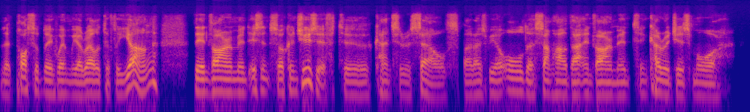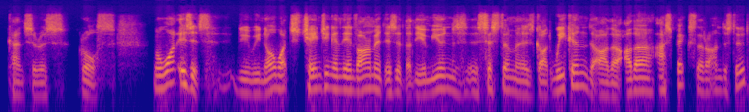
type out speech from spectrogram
That possibly when we are relatively young, the environment isn't so conducive to cancerous cells, but as we are older, somehow that environment encourages more cancerous growth. Well, what is it? Do we know what's changing in the environment? Is it that the immune system has got weakened? Are there other aspects that are understood?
